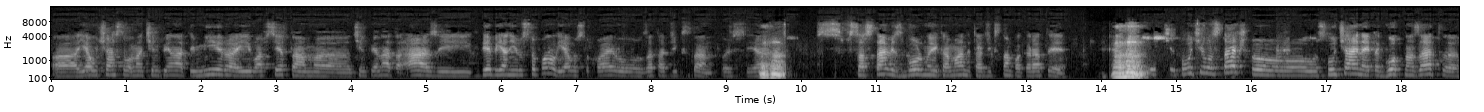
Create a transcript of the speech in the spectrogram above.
А, Я участвовал на чемпионате мира и во всех там э, чемпионатах Азии. Где бы я ни выступал, я выступаю за Таджикистан. То есть я в составе сборной команды Таджикистан по карате. Получи- Получилось так, что случайно это год назад э,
